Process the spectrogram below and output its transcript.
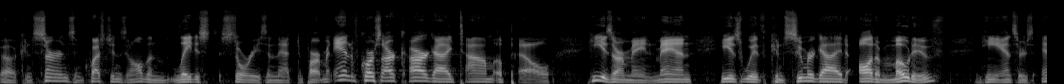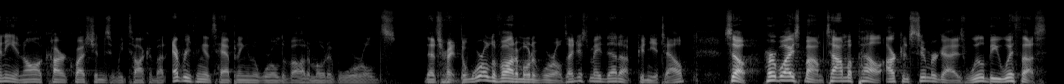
uh, concerns and questions and all the latest stories in that department. And, of course, our car guy, Tom Appel. He is our main man. He is with Consumer Guide Automotive, and he answers any and all car questions, and we talk about everything that's happening in the world of automotive worlds. That's right, the world of automotive worlds. I just made that up, couldn't you tell? So, Herb Weisbaum, Tom Appel, our consumer guys will be with us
